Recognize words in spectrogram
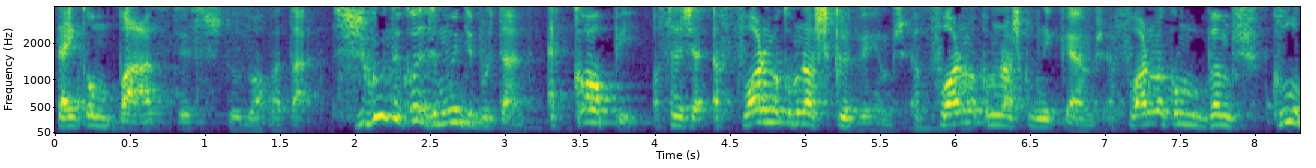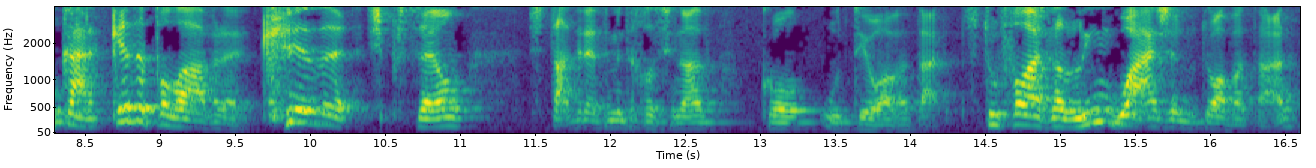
tem como base esse estudo do avatar. Segunda coisa muito importante, a copy, ou seja, a forma como nós escrevemos, a forma como nós comunicamos, a forma como vamos colocar cada palavra, cada expressão está diretamente relacionado com o teu avatar. Se tu falares da linguagem do teu avatar,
